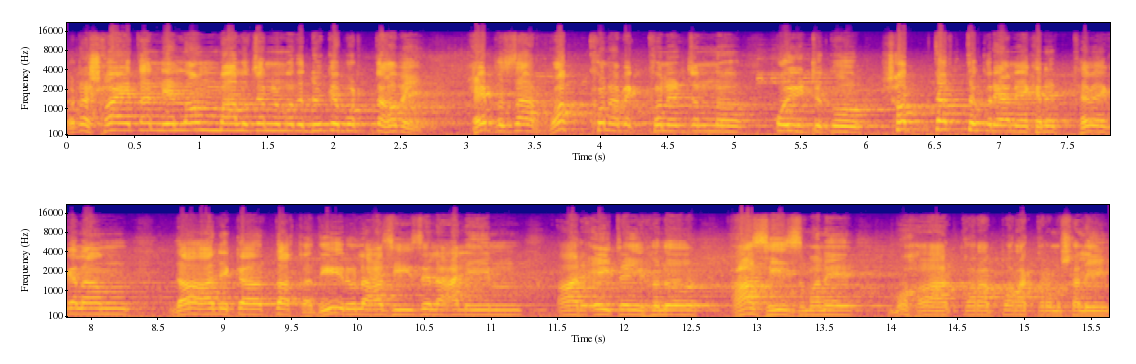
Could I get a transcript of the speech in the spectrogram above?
ওটা শয়তান নিয়ে লম্বা আলোচনার মধ্যে ঢুকে পড়তে হবে। হেফজার রক্ষণাবেক্ষণের জন্য ওইটুকু শব্দার্থ করে আমি এখানে থেমে গেলাম। দালিকা আলিম। আর এইটাই হলো আজিজ মানে মহা করা পরাক্রমশালী,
